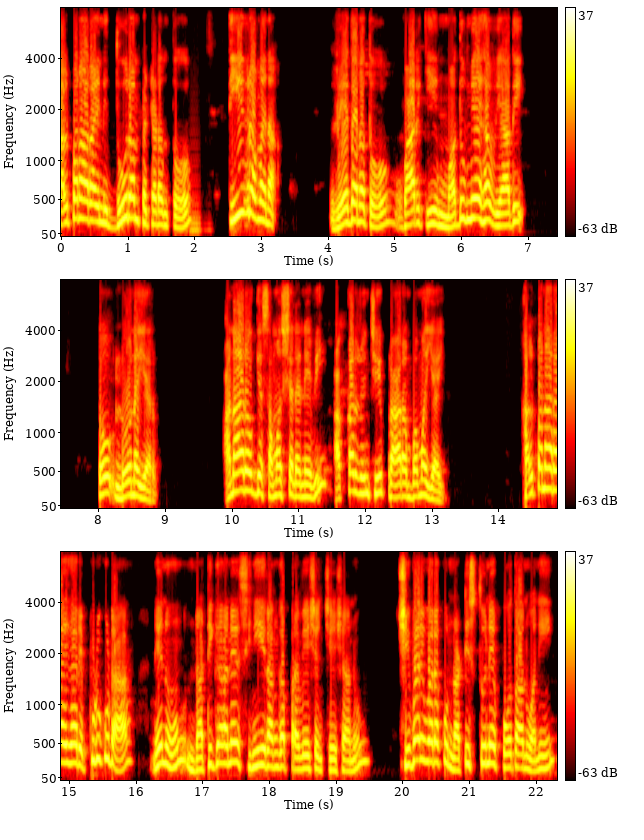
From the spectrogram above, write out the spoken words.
కల్పనారాయిని దూరం పెట్టడంతో తీవ్రమైన వేదనతో వారికి మధుమేహ వ్యాధితో లోనయ్యారు. అనారోగ్య సమస్యలు అనేవి అక్కడి నుంచి ప్రారంభమయ్యాయి. కల్పనారాయ్ గారు ఎప్పుడు కూడా నేను నటిగానే సినీ రంగ ప్రవేశం చేశాను చివరి వరకు నటిస్తూనే పోతాను అని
